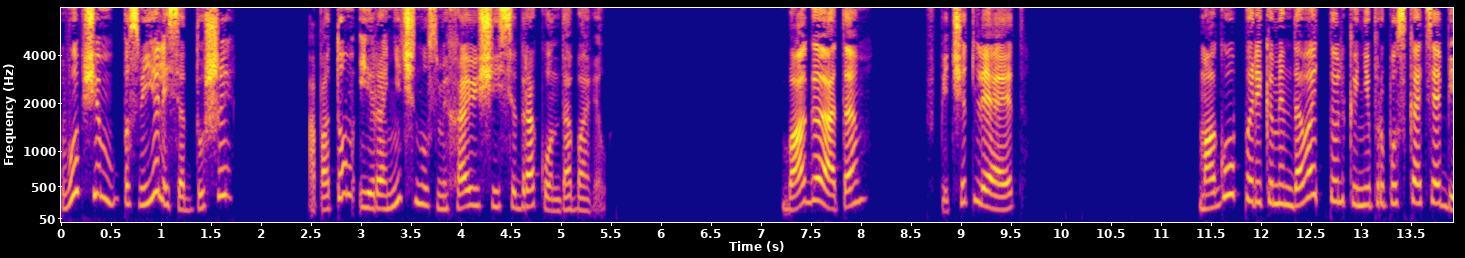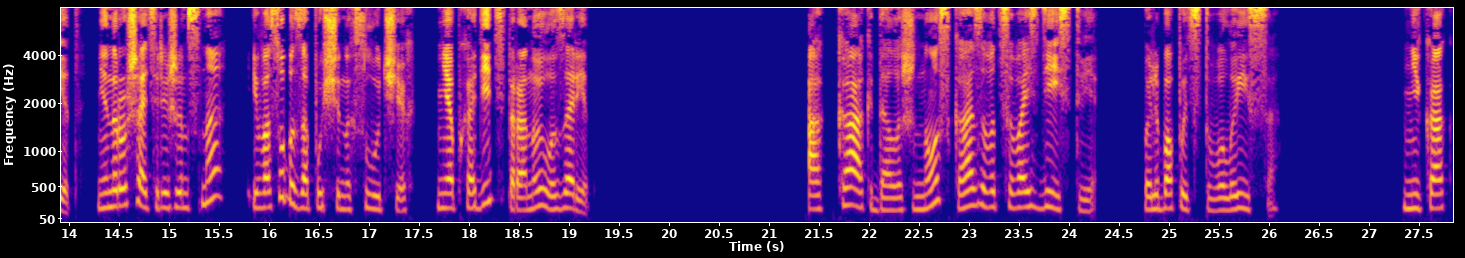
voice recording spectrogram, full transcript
В общем, посмеялись от души, а потом иронично усмехающийся дракон добавил. «Богато. Впечатляет. Могу порекомендовать только не пропускать обед, не нарушать режим сна и в особо запущенных случаях не обходить стороной лазарет. «А как должно сказываться воздействие?» — полюбопытствовала Иса. «Никак.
